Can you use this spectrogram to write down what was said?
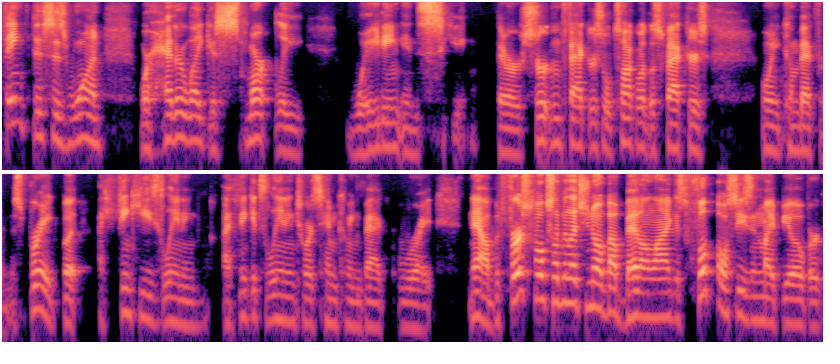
think this is one where Heather Lyke is smartly waiting and seeing. There are certain factors, we'll talk about those factors when we come back from this break, but I think he's leaning, I think it's leaning towards him coming back right now. But first, folks, let me let you know about Bet Online because football season might be over,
